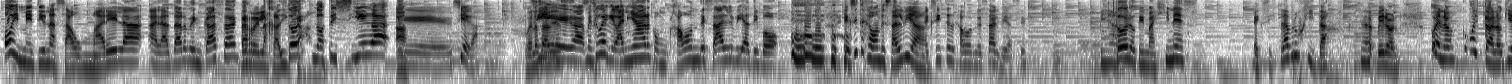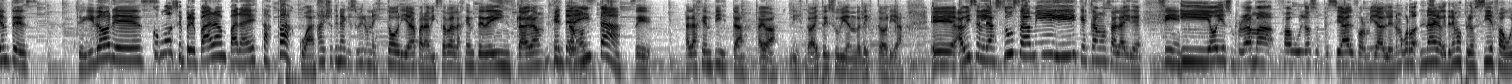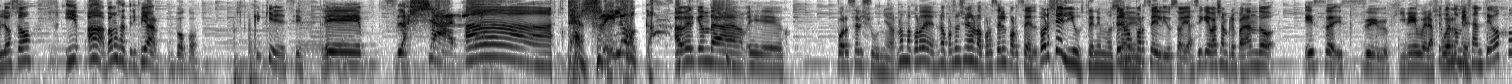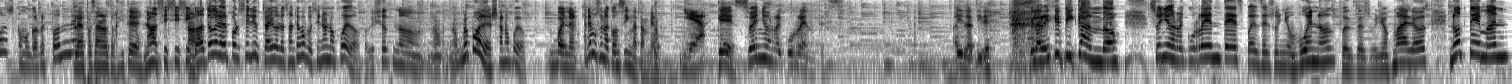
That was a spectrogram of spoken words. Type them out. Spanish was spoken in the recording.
Hoy metí una saumarela a la tarde en casa. Estás relajadita. Estoy, no, estoy ciega. Ah. eh, ciega. Pues no ciega. sabes. Me tuve que bañar con jabón de salvia, tipo. ¿Existe jabón de salvia? Existe el jabón de salvia, sí. Todo lo que imagines existe. La brujita. Verón. Bueno, ¿cómo están, oquientes? Seguidores. ¿Cómo se preparan para estas Pascuas? Ay, yo tenía que subir una historia para avisarle a la gente de Instagram. ¿Gente estamos- de Insta? Sí, a la gentista. Ahí va, listo, ahí estoy subiendo la historia. Eh, avísenle a sus amiguis que estamos al aire. Sí. Y hoy es un programa fabuloso, especial, formidable. No me acuerdo nada de lo que tenemos, pero sí es fabuloso. Y, ah, vamos a tripear un poco. ¿Qué quiere decir? Eh, flashear. ah, estás re loca. A ver qué onda eh, Porcel Junior. No me acordé. No, Porcel Junior no, Porcel Porcel. Porcelius tenemos Tenemos hoy. Porcelius hoy, así que vayan preparando esa, ese ginebra Yo fuerte. tengo mis anteojos, como corresponde. ¿La vez pasada no los trajiste? No, sí, sí, sí. Ah. Cuando tengo que leer Porcelius traigo los anteojos, porque si no, no puedo. Porque yo no, no, no, no puedo leer, ya no puedo. Bueno, tenemos una consigna también. Yeah. Que es sueños recurrentes. Ahí la tiré. Te la dejé picando. Sueños recurrentes, pueden ser sueños buenos, pueden ser sueños malos. No teman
